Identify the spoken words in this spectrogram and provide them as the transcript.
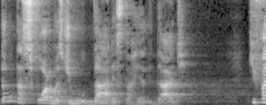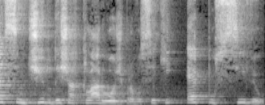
tantas formas de mudar esta realidade que faz sentido deixar claro hoje para você que é possível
